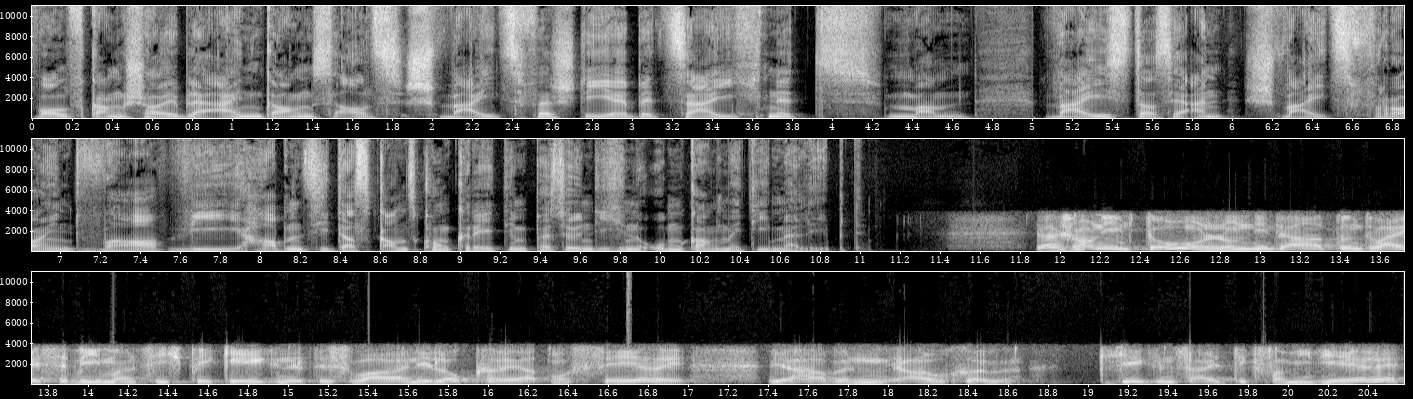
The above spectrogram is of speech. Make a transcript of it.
Wolfgang Schäuble eingangs als Schweizversteher bezeichnet. Man weiß, dass er ein Schweizfreund war. Wie haben Sie das ganz konkret im persönlichen Umgang mit ihm erlebt? Ja, schon im Ton und in der Art und Weise, wie man sich begegnet. Es war eine lockere Atmosphäre. Wir haben auch äh, gegenseitig familiäre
